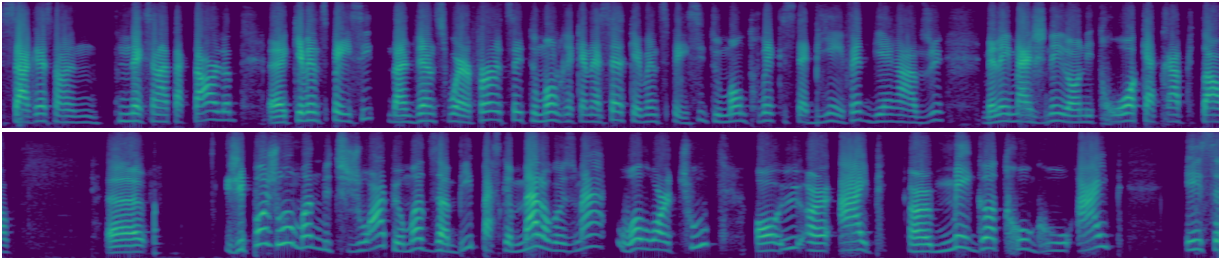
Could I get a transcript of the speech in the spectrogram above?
Ça reste un, excellent acteur. Là. Euh, Kevin Spacey, dans Advanced Warfare, tout le monde reconnaissait Kevin Spacey, tout le monde trouvait que c'était bien fait, bien rendu. Mais là, imaginez, on est 3-4 ans plus tard. Euh, j'ai pas joué au mode multijoueur puis au mode zombie parce que malheureusement, World War II a eu un hype, un méga trop gros hype. Et ce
